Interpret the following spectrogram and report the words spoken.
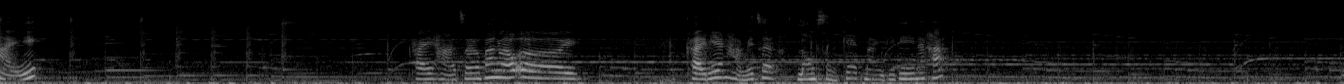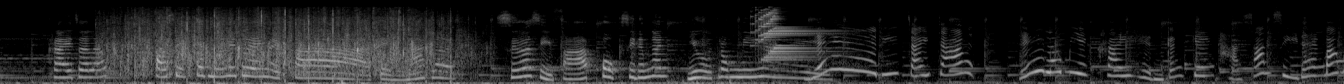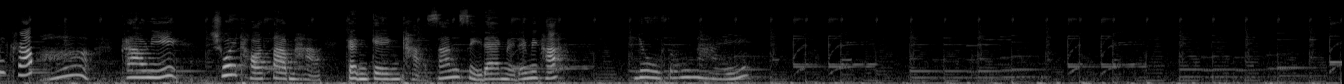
ใครหาเจอบ้างแล้วเอ่ย ใครที่ยังหาไม่เจอลองสังเกตใหม่ดีๆนะคะ ใครเจอแล้วขอเสียงปรบมือให้ตัวเองหน่อยค่ะเก่งมากเลย สื้อสีฟ้าปกสีน้ำเงินอยู่ตรงนี้ไงเย้ดีใจจัง เฮ้แล้วมีใครเห็นกางเกงขาสั้นสีแดงบ้างไหมครับอ่าคราวนี้ช่วยทอตามหากางเกงขาสั้นสีแดงหน่อยได้ไหมคะ อยู่ตรงไหน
